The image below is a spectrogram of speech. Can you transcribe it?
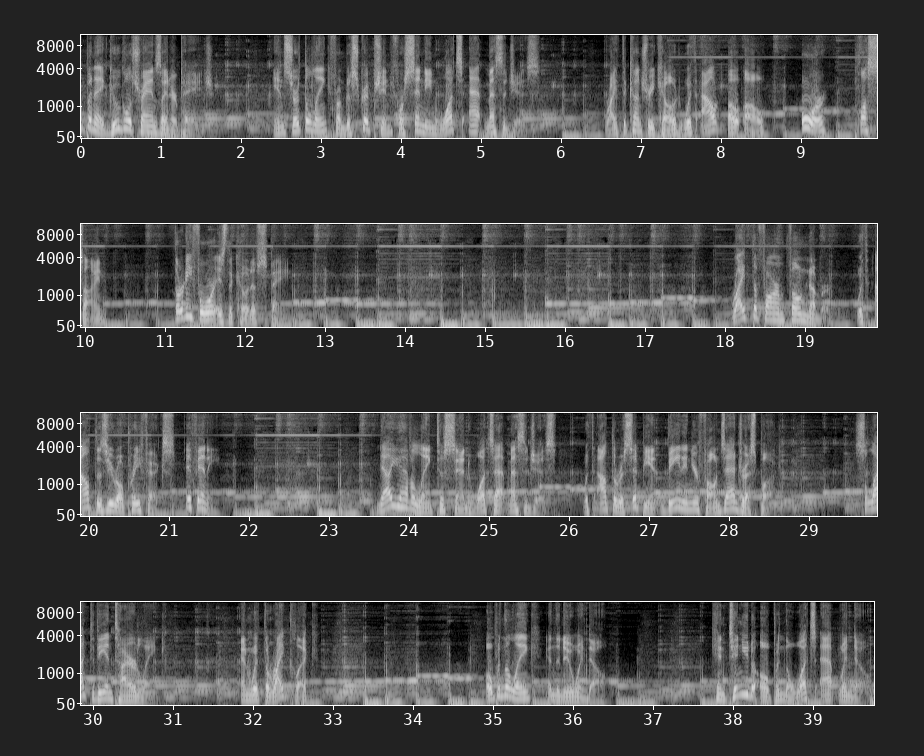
Open a Google Translator page. Insert the link from description for sending WhatsApp messages. Write the country code without OO or plus sign. 34 is the code of Spain. Write the farm phone number without the zero prefix, if any. Now you have a link to send WhatsApp messages without the recipient being in your phone's address book. Select the entire link. And with the right click, open the link in the new window. Continue to open the WhatsApp window.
